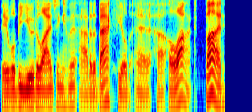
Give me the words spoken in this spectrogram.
they will be utilizing him out of the backfield a, uh, uh, a, lot, but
